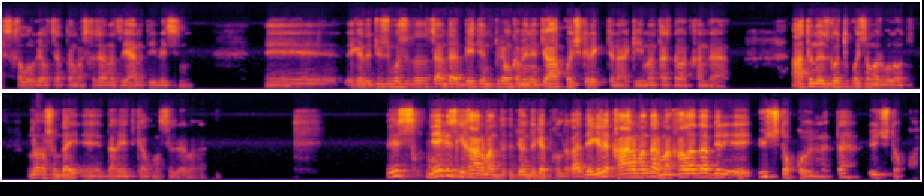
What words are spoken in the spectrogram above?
психологиялык жактан башка жагынан зыяны тийбесин эгерде жүзүн көрсөтүп атса анда бетин пленка менен жаап коюш керек жанагы кийим монтаждап атканда атын өзгөртүп койсоңор болот мына ушундай дагы этикалык маселелер бар биз негизги каарманды жөнүндө кеп кылдык а деги эле каармандар макалада бир үч топко бөлүнөт да үч топко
